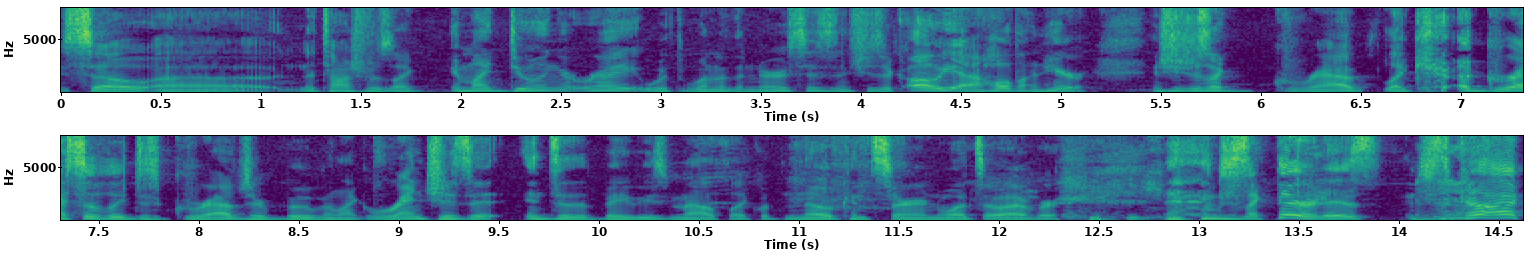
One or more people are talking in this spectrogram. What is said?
so uh Natasha was like, "Am I doing it right?" with one of the nurses, and she's like, "Oh yeah, hold on here," and she just like grab like aggressively just grabs her boob and like wrenches it into the baby's mouth like with no concern whatsoever, and just like there it is. And she's like, "God,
